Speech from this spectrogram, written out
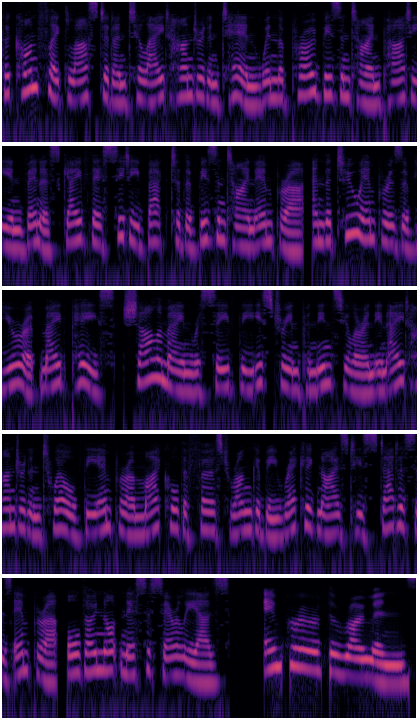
The conflict lasted until 810 when the pro-Byzantine party in Venice gave their city back to the Byzantine emperor, and the two emperors of Europe made peace. Charlemagne received the Istrian peninsula and in 812 the emperor Michael I Rangabe recognized his status as emperor, although not necessarily as Emperor of the Romans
